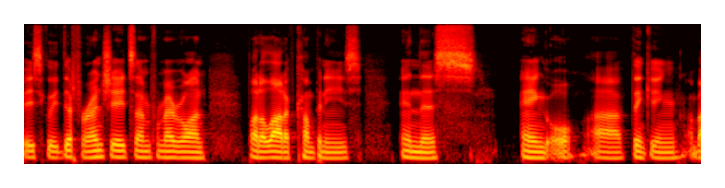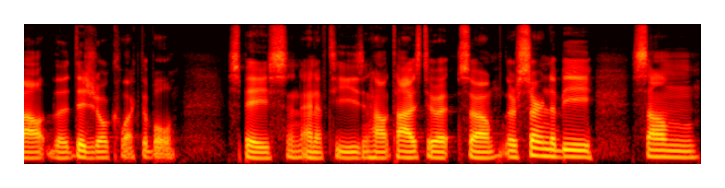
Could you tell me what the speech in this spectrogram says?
basically differentiates them from everyone, but a lot of companies in this angle, uh, thinking about the digital collectible space and NFTs and how it ties to it. So there's certain to be some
